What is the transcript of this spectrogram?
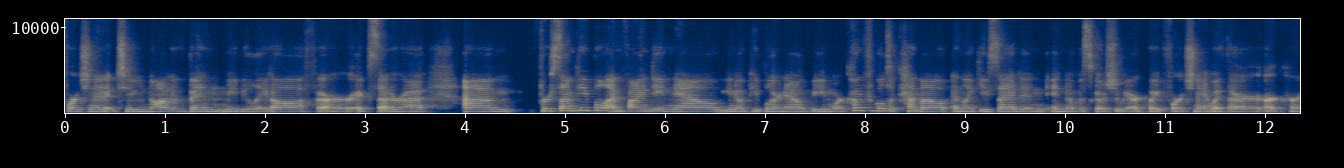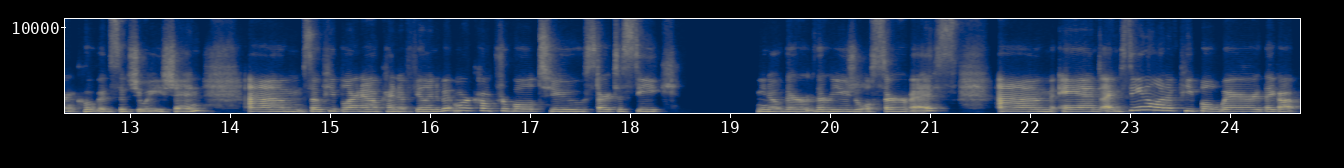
fortunate to not have been maybe laid off or etc. Um, for some people, I'm finding now, you know, people are now being more comfortable to come out. And like you said, in, in Nova Scotia, we are quite fortunate with our, our current COVID situation. Um, so people are now kind of feeling a bit more comfortable to start to seek you know their their usual service. Um, and i'm seeing a lot of people where they got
